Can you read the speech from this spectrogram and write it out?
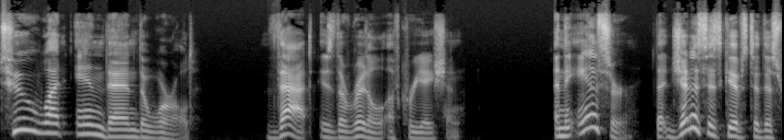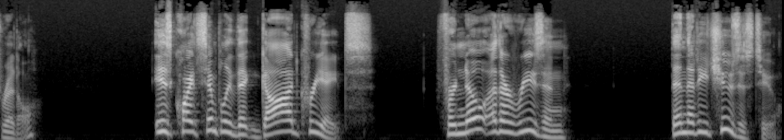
To what end then the world? That is the riddle of creation. And the answer that Genesis gives to this riddle is quite simply that God creates for no other reason than that he chooses to.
